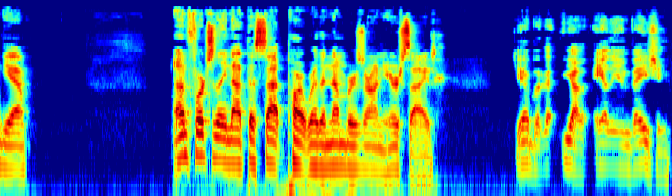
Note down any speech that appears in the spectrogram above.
Yeah. Unfortunately, not this that part where the numbers are on your side. yeah, but uh, yeah, alien invasion.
